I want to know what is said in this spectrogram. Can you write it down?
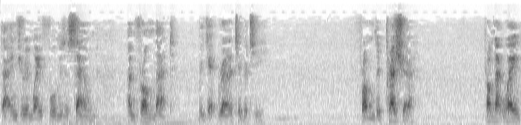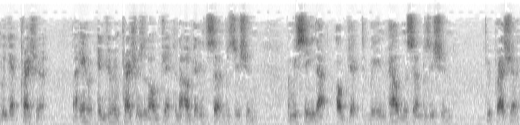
That enduring waveform is a sound, and from that we get relativity. From the pressure, from that wave we get pressure. That enduring pressure is an object, and that object is a certain position, and we see that object being held in a certain position through pressure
